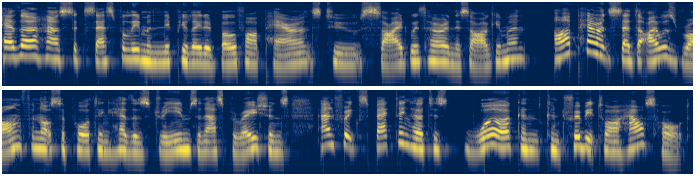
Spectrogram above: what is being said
Heather has successfully manipulated both our parents to side with her in this argument. Our parents said that I was wrong for not supporting Heather's dreams and aspirations and for expecting her to work and contribute to our household.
